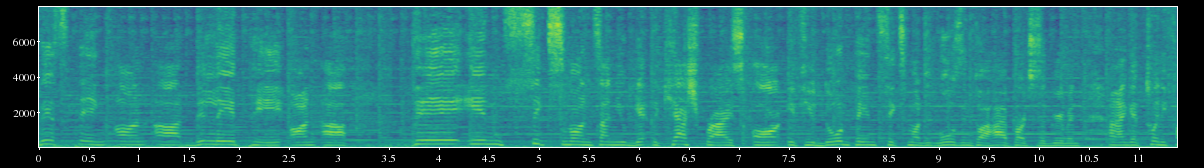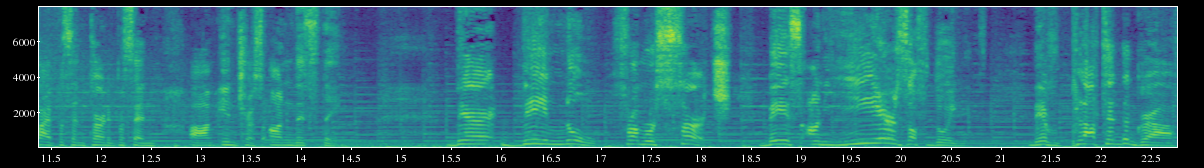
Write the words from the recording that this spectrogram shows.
this thing on a delay pay, on a pay in six months and you get the cash price, or if you don't pay in six months, it goes into a hire purchase agreement and I get 25%, 30% um, interest on this thing there they know from research based on years of doing it. They've plotted the graph,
